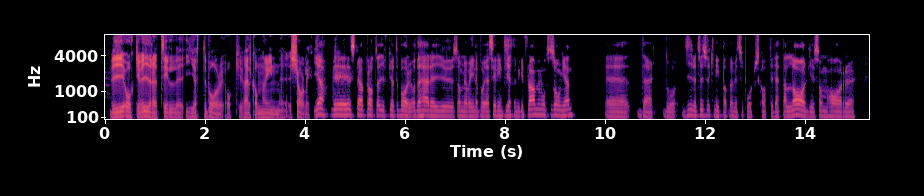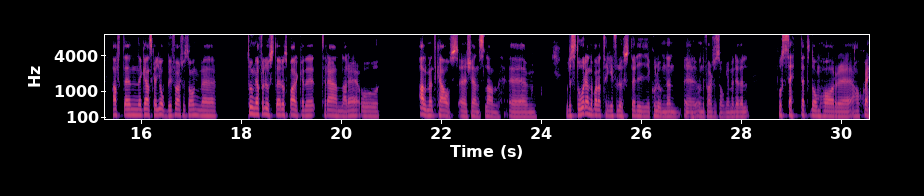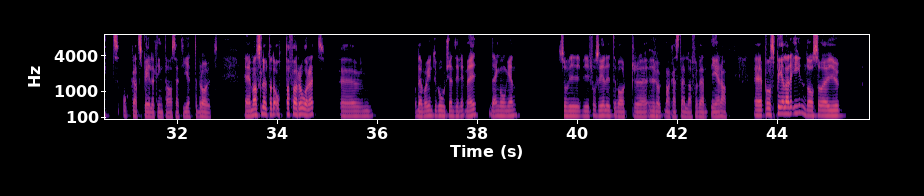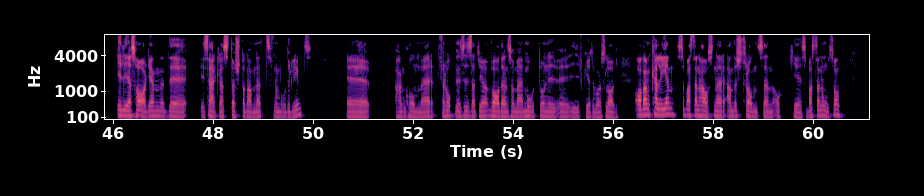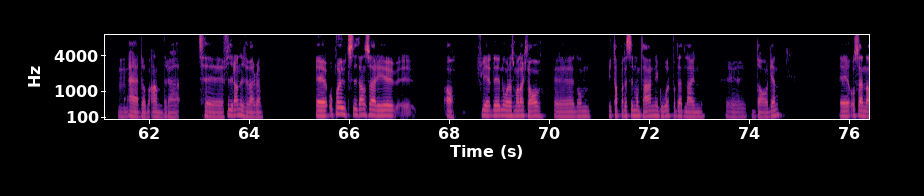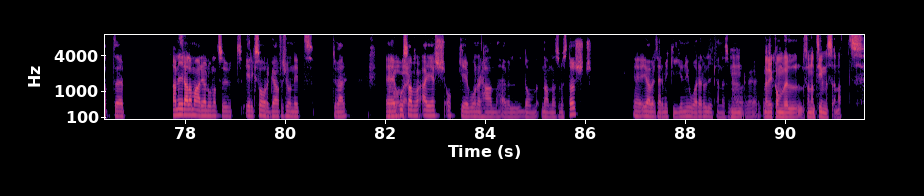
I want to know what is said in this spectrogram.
Vi åker vidare till Göteborg och välkomnar in eh, Charlie. Ja, vi ska prata IFK Göteborg och det här är ju som jag var inne på, jag ser inte jättemycket fram emot säsongen. Eh, där då givetvis förknippat med mitt supporterskap till detta lag som har haft en ganska jobbig försäsong med tunga förluster och sparkade tränare och allmänt kaos är känslan. Ehm, och det står ändå bara tre förluster i kolumnen eh, Mm. under försäsongen, men det är väl på sättet de har, eh, har skett och att spelet inte har sett jättebra ut. Eh, man slutade åtta förra året ehm, och det var ju inte godkänt enligt mig den gången. Så vi, vi får se lite vart, hur högt man kan ställa förväntningarna. På spelare in då så är ju Elias Hagen det i särklass största namnet från Bodeglimt. Eh, han kommer förhoppningsvis att vara den som är motorn i, eh, i IFK Göteborgs lag. Adam Kalén, Sebastian Hausner, Anders Tronsen och eh, Sebastian Olsson Mm. är de andra fyra nyförvärven. Eh, och på utsidan så är det ju eh, ja, fler, det är några som har lagt av. Eh, de, vi tappade Simon Tern igår på deadline dagen. Eh, och sen att Amir Alamari har lånats ut, Erik Sorga har försvunnit, tyvärr. Eh, Ja, verkligen. Aiesh och eh, Warner Han är väl de namnen som är störst. Eh, I övrigt är det mycket juniorer och liknande som Mm. har eh, Men det kom väl för någon timme sedan att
